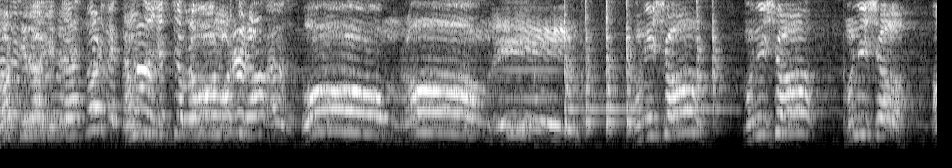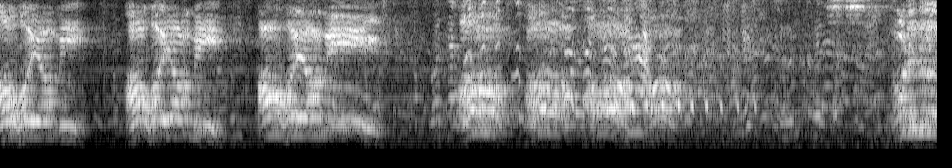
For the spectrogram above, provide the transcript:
ನೋಡ್ತೀರಾಗಿದ್ರೆ ನೋಡ್ತೀರಾ ನೋಡ್ಬೇಕು. ನಮ್ಮ ಶಕ್ತಿಯ ಪ್ರಭಾವ ನೋಡ್ತೀರಾ? ಓಂ ರಾಮ್ ರೀಂ. ಮನುಷ್ಯ ಮನುಷ್ಯ ಮನುಷ್ಯ ಆಹ್ವಯಾಮಿ ಆಹ್ವಯಾಮಿ ಆಹ್ವಯಾಮಿ. ಓ ಆ. ನೋಡಿದ್ರು.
